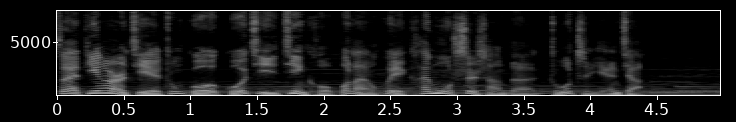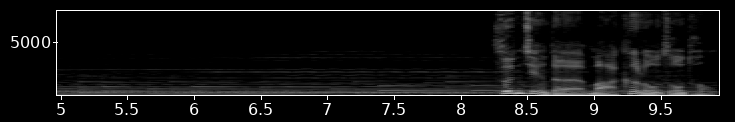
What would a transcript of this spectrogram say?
在第二届中国国际进口博览会开幕式上的主旨演讲。尊敬的马克龙总统，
